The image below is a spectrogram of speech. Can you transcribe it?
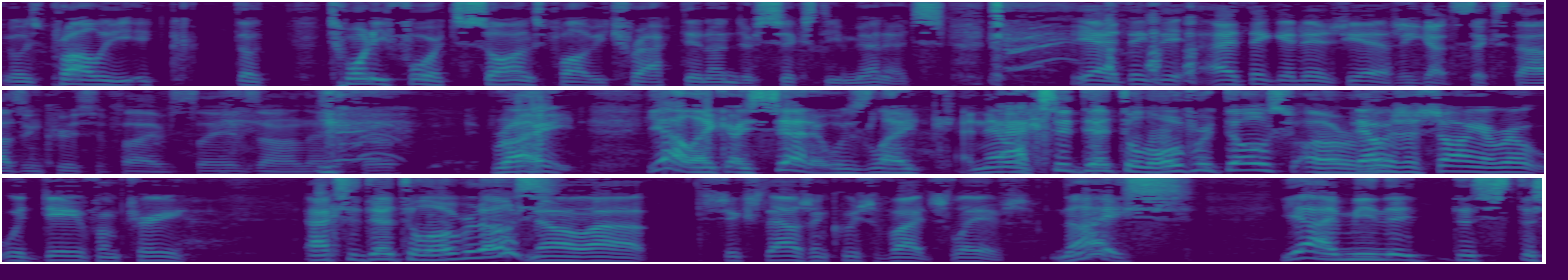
It was probably it, the 24th song's probably tracked in under 60 minutes. Yeah, I think the, I think it is. Yes. He got six thousand crucified slaves on there too. right. Yeah, like I said, it was like And that was- accidental overdose or That was a song I wrote with Dave from Tree. accidental overdose? No, uh, six thousand crucified slaves. Nice. Yeah, I mean the the the,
